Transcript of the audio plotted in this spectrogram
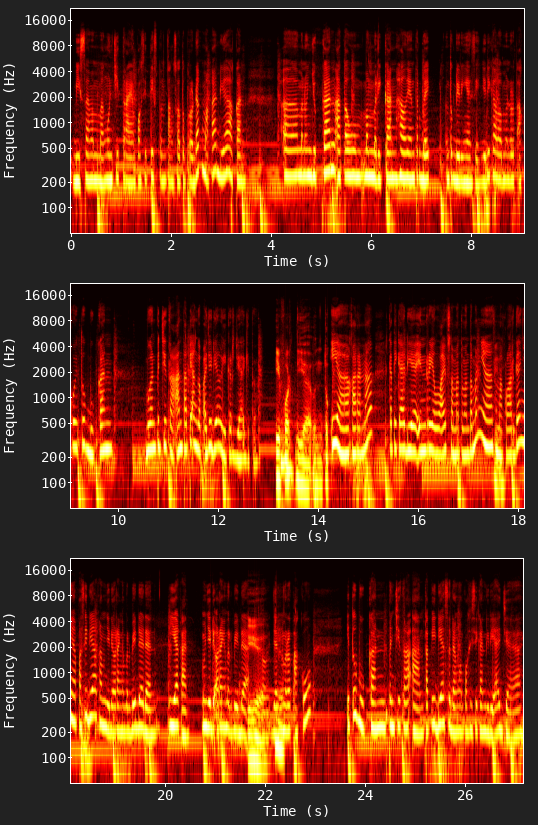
bisa membangun citra yang positif tentang suatu produk maka dia akan eh, menunjukkan atau memberikan hal yang terbaik untuk dirinya sih. Jadi kalau menurut aku itu bukan bukan pencitraan tapi anggap aja dia lagi kerja gitu. Effort dia untuk Iya, karena ketika dia in real life sama teman-temannya, sama keluarganya, pasti dia akan menjadi orang yang berbeda dan iya kan, menjadi orang yang berbeda Iya. gitu. Dan menurut aku itu bukan pencitraan, tapi dia sedang memposisikan diri aja.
